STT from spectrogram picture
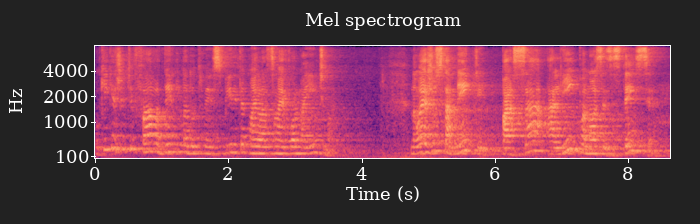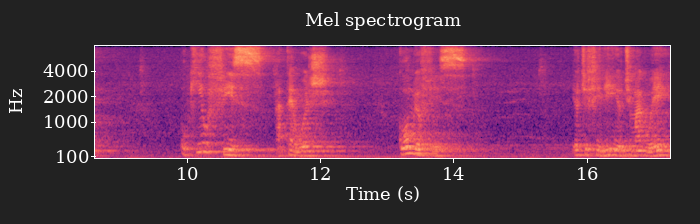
o que, que a gente fala dentro da doutrina espírita com relação à reforma íntima? Não é justamente passar a limpo a nossa existência? O que eu fiz até hoje? Como eu fiz? eu te feri, eu te magoei,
